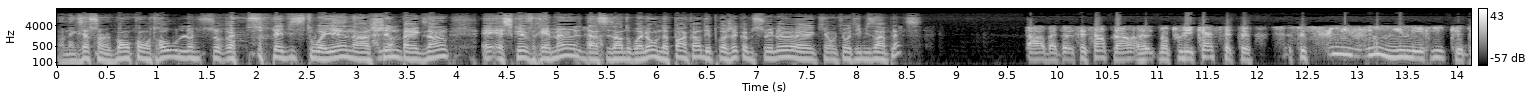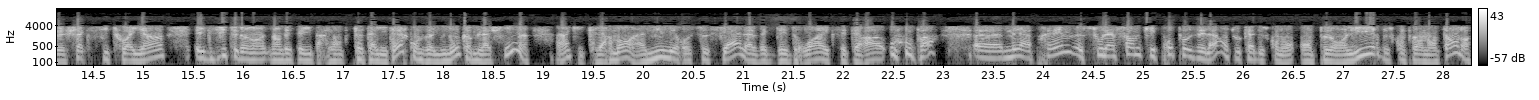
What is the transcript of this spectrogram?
on exerce un bon contrôle là, sur, sur la vie citoyenne, en Chine par exemple, est-ce que vraiment dans ces endroits-là, on n'a pas encore des projets comme ceux-là euh, qui, ont, qui ont été mis en place? Ah bah c'est simple. Hein. Euh, Dans tous les cas, cette, ce suivi numérique de chaque citoyen existe dans, dans des pays, par exemple, totalitaires, qu'on le veuille ou non, comme la Chine, hein, qui clairement a un numéro social avec des droits, etc., ou pas. Euh, mais après, sous la forme qui est proposée là, en tout cas de ce qu'on on peut en lire, de ce qu'on peut en entendre,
